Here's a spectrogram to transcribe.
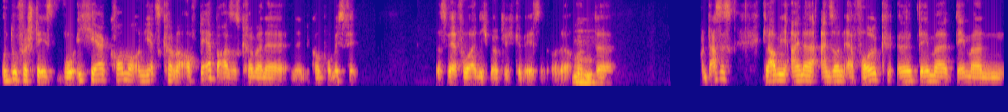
und du verstehst, wo ich herkomme und jetzt können wir auf der Basis können wir eine, einen Kompromiss finden. Das wäre vorher nicht möglich gewesen, oder? Mhm. Und, äh, und das ist, glaube ich, eine, ein so ein Erfolg, äh, den, man, den man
